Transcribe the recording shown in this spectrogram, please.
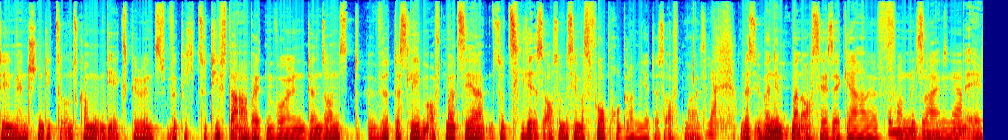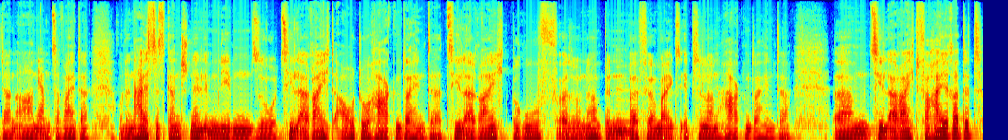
den Menschen, die zu uns kommen, in die Experience wirklich zutiefst erarbeiten wollen. Denn sonst wird das Leben oftmals sehr, so Ziele ist auch so ein bisschen was vorprogrammiertes oftmals. Ja. Und das übernimmt man auch sehr, sehr gerne von Unbedingt, seinen ja. Eltern, Ahnen ja. und so weiter. Und dann heißt es ganz schnell im Leben so, Ziel erreicht, Auto, Haken dahinter. Ziel erreicht, Beruf, also ne, bin mhm. bei Firma XY, Haken dahinter. Ähm, Ziel erreicht, verheiratet,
